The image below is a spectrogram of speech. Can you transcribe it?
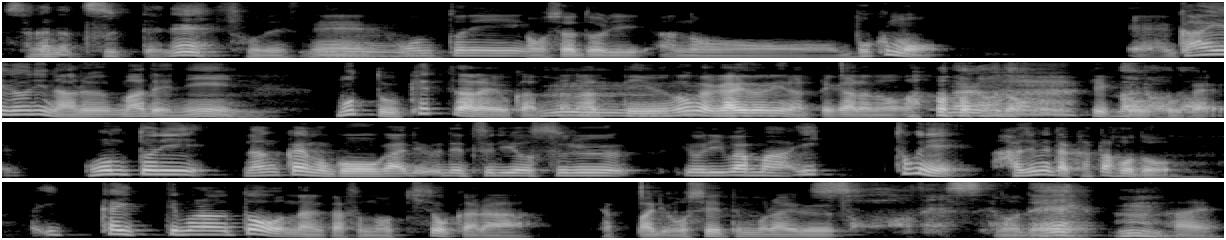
魚釣ってね。そうですね。うん、本当におっしゃる通り、あのー、僕も、えー、ガイドになるまでに、うんもっと受けたらよかったなっていうのがガイドになってからのなるほど。結構今回本当に何回もこう我流で釣りをするよりはまあ特に始めた方ほど一回行ってもらうとなんかその基礎からやっぱり教えてもらえるそうですよね、うん、はい、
